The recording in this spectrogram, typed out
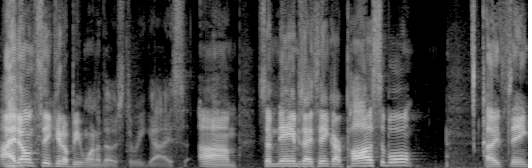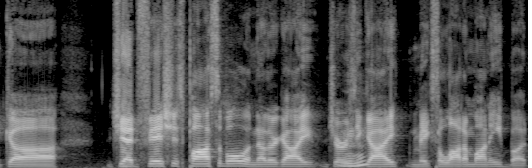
I don't think it'll be one of those three guys. Um, some names I think are possible. I think uh, Jedd Fisch is possible. Another guy, Jersey Mm-hmm. guy, makes a lot of money, but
